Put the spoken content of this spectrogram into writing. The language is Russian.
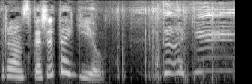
Ром, скажи Тагил. Тагил!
